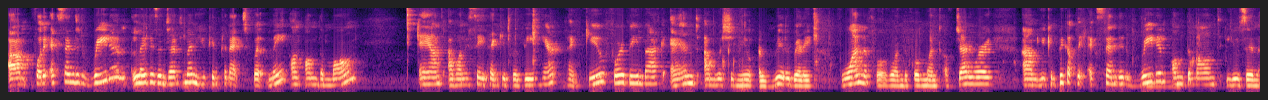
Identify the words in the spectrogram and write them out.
Um, for the extended reading, ladies and gentlemen, you can connect with me on On Demand. And I want to say thank you for being here. Thank you for being back. And I'm wishing you a really, really wonderful, wonderful month of January. Um, you can pick up the extended reading on demand using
